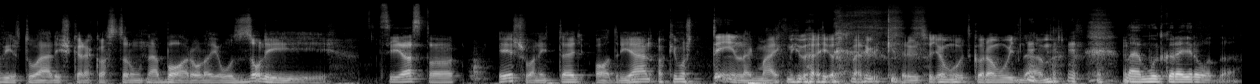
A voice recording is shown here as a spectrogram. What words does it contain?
virtuális kerekasztalunknál balról a jó Zoli. Sziasztok! És van itt egy Adrián, aki most tényleg Mike mivel jött, mert kiderült, hogy a múltkor amúgy nem. nem, múltkor egy róddal.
